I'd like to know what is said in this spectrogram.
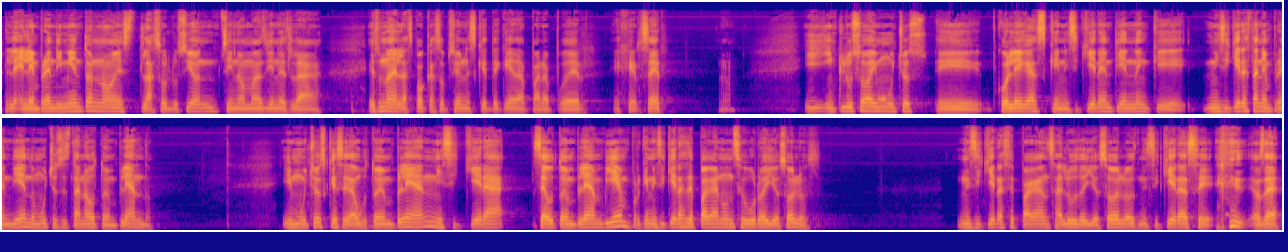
el emprendimiento no es la solución, sino más bien es la, es una de las pocas opciones que te queda para poder ejercer. ¿no? Y incluso hay muchos eh, colegas que ni siquiera entienden que ni siquiera están emprendiendo, muchos están autoempleando. Y muchos que se autoemplean ni siquiera se autoemplean bien porque ni siquiera se pagan un seguro ellos solos. Ni siquiera se pagan salud ellos solos, ni siquiera se, o sea,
